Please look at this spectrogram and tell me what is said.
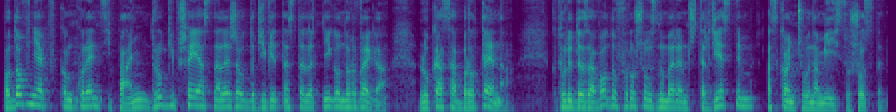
Podobnie jak w konkurencji pań, drugi przejazd należał do 19-letniego Norwega, Lukasa Brotena, który do zawodów ruszył z numerem 40, a skończył na miejscu szóstym.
